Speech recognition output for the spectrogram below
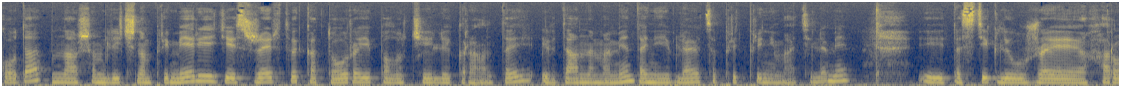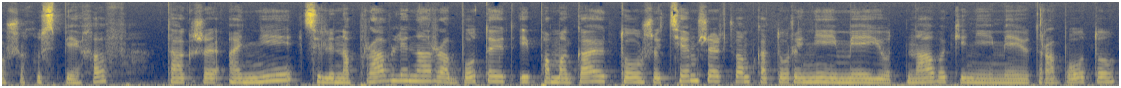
года. В нашем личном примере есть жертвы, которые получили гранты, и в данный момент они являются предпринимателями и достигли уже хороших успехов также они целенаправленно работают и помогают тоже тем жертвам, которые не имеют навыки, не имеют работу.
